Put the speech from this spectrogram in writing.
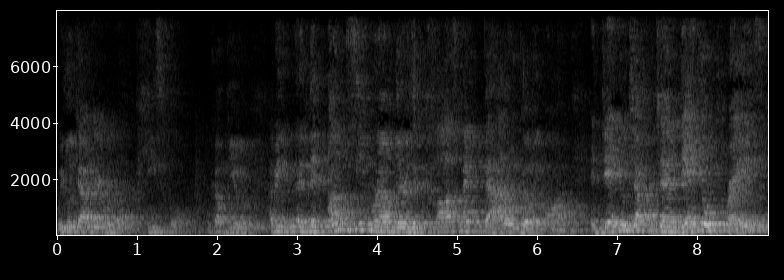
We look out here and we're like, peaceful. Look how beautiful. I mean, in the unseen realm, there is a cosmic battle going on. In Daniel chapter 10, Daniel prays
